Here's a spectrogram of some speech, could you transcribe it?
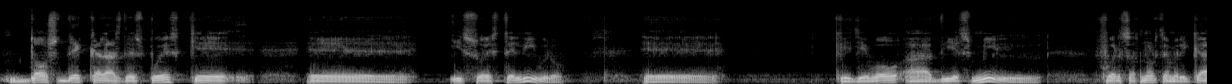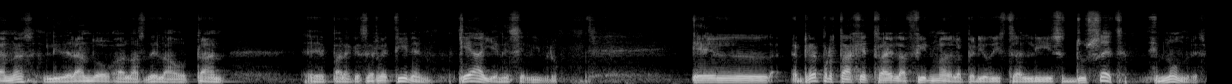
Dos décadas después que eh, hizo este libro, eh, que llevó a 10.000 fuerzas norteamericanas, liderando a las de la OTAN, para que se retiren. ¿Qué hay en ese libro? El reportaje trae la firma de la periodista Liz Doucet en Londres.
